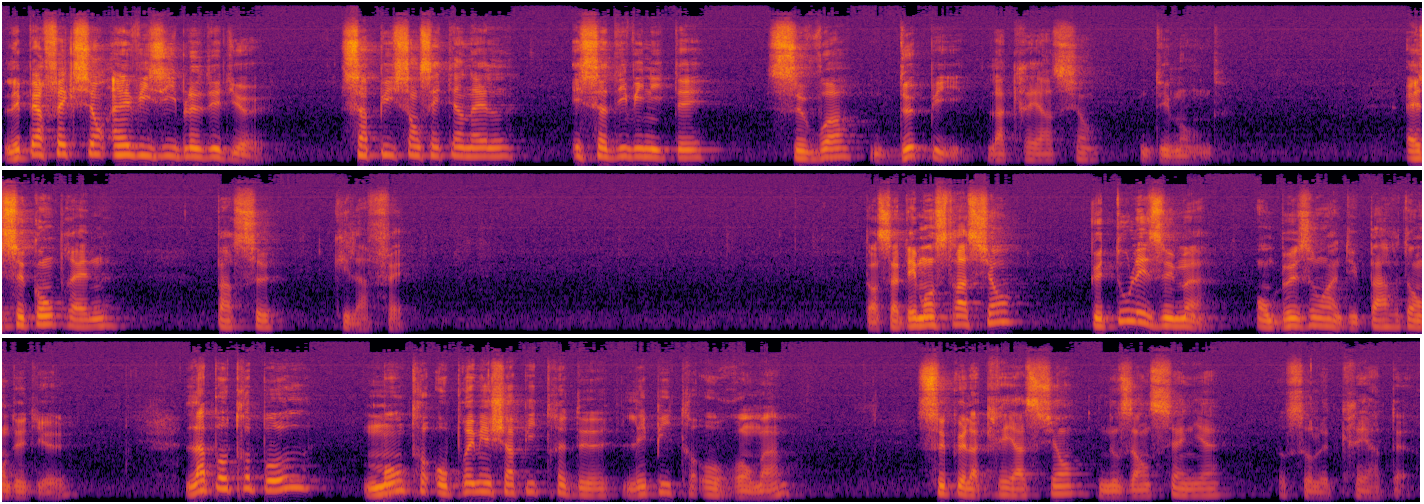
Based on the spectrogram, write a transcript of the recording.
les perfections invisibles de Dieu, sa puissance éternelle et sa divinité se voient depuis la création du monde. Elles se comprennent par ce qu'il a fait. Dans sa démonstration que tous les humains ont besoin du pardon de Dieu, l'apôtre Paul montre au premier chapitre de l'épître aux Romains ce que la création nous enseigne sur le Créateur.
